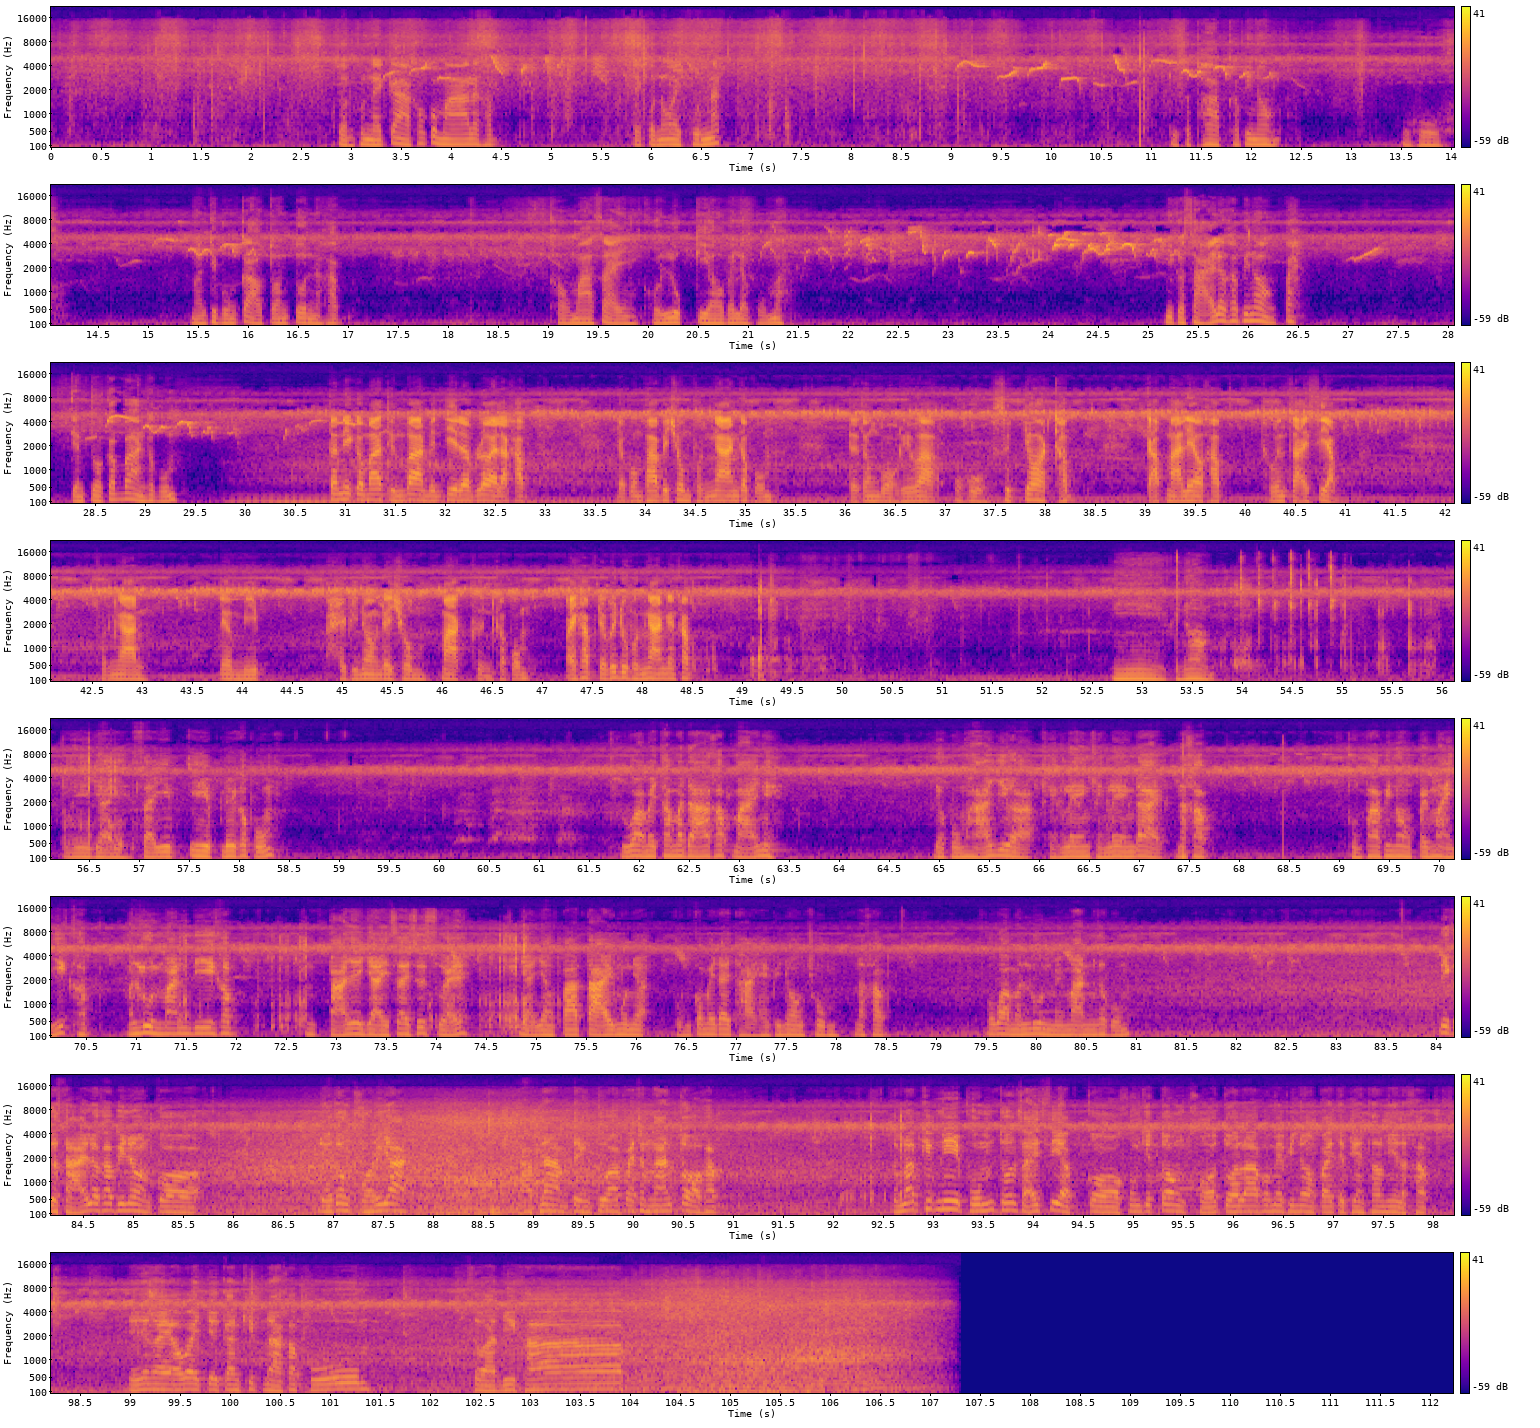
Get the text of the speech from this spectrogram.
ส่วนคนไหนกล้าเขาก็มาแล้วครับ แต่ก็น้อยคนนักดูสภาพครับพี่น้อง โอ้โห เหมือนที่ผมกล่าวตอนต้นนะครับ เขามาใส่ขนลูกเกลียวไปแล้วผมอะนี่ก็สายแล้วครับพี่น้อง ไป เตรียมตัวกลับบ้านครับผม ตอนนี้ก็มาถึงบ้านเป็นที่เรียบร้อยแล้วครับ เดี๋ยวผมพาไปชมผลงานครับผม แต่ต้องบอกเลยว่า โอ้โห สุดยอดครับ กลับมาแล้วครับโทนสายเสียบ ผลงานเริ่มมีให้พี่น้องได้ชมมากขึ้นครับผม ไปครับ เดี๋ยวไปดูผลงานกันครับ นี่พี่น้อง ตัวใหญ่ๆใส่อีบๆเลยครับผม ถือว่าไม่ธรรมดาครับหมายนี่ เดี๋ยวผมหาเหยื่อแข็งแรงแข็งแรงได้นะครับ ผมพาพี่น้องไปใหม่ยิกครับ มันรุ่นมันดีครับ มันปลาใหญ่ๆใส่สวยๆเนี่ยอย่างปลาตายมูเนี่ย ผมก็ไม่ได้ถ่ายให้พี่น้องชมนะครับ เพราะว่ามันรุ่นไม่มันครับผม นี่ก็สายแล้วครับพี่น้องก็ เดี๋ยวต้องขออนุญาตอาบน้ำแต่งตัวไปทำงานต่อครับ สำหรับคลิปนี้ผมทนสายเสียบก็คงจะต้องขอตัวลาพ่อแม่พี่น้องไปแต่เพียงเท่านี้แหละครับ เดี๋ยวยังไงเอาไว้เจอกันคลิปหน้าครับผม สวัสดีครับ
